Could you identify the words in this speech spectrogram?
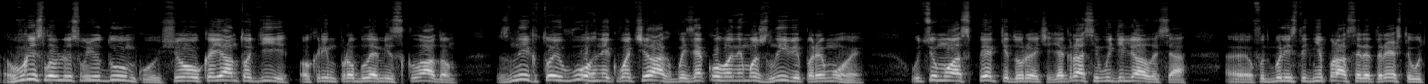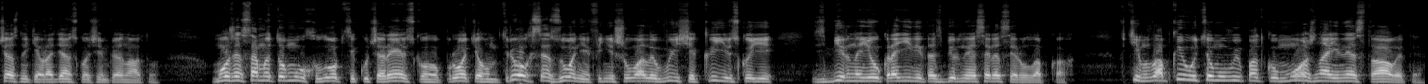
Висловлю свою думку, що у киян тоді, окрім проблем із складом, зник той вогник в очах, без якого неможливі перемоги. У цьому аспекті, до речі, якраз і виділялися е, футболісти Дніпра серед решти учасників радянського чемпіонату. Може саме тому хлопці Кучеревського протягом трьох сезонів фінішували вище Київської збірної України та збірної СРСР у лапках. Втім, лапки у цьому випадку можна і не ставити.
